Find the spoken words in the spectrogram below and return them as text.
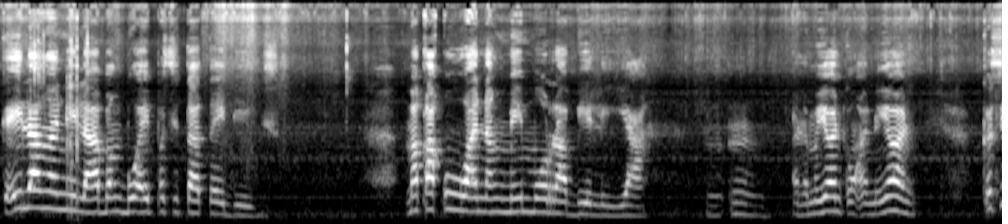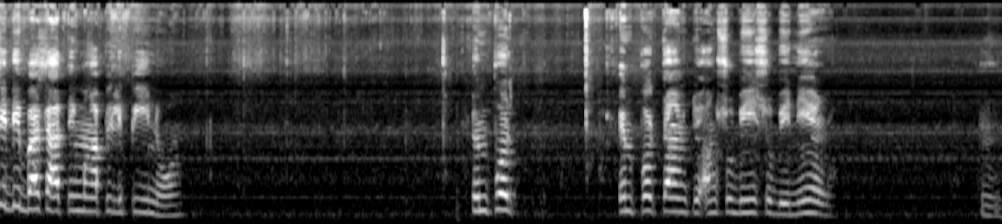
kailangan nila, habang buhay pa si Tatay Diggs, makakuha ng memorabilia. Mm-mm. Alam mo yon kung ano yon kasi 'di ba sa ating mga Pilipino, import importante ang subi-souvenir. Hmm.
